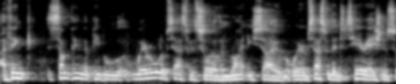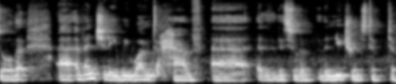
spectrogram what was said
I think something that people we're all obsessed with soil and rightly so but we're obsessed with the deterioration of soil that uh, eventually we won't have uh, this sort of the nutrients to, to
